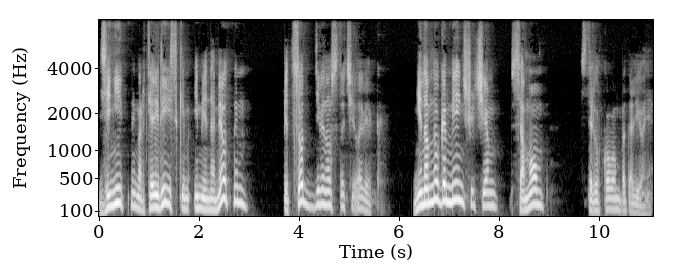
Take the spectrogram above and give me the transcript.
зенитным, артиллерийским и минометным 590 человек. Не намного меньше, чем в самом стрелковом батальоне.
